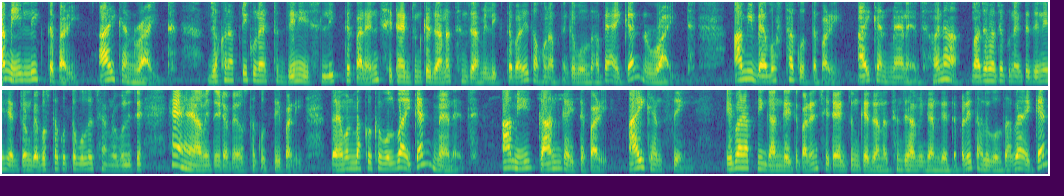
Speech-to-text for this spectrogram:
আমি লিখতে পারি আই ক্যান রাইট যখন আপনি কোনো একটা জিনিস লিখতে পারেন, সেটা একজনকে জানাচ্ছেন যে, আমি লিখতে পারি, তখন আপনাকে বলতে হবে আই ক্যান রাইট আমি ব্যবস্থা করতে পারি। আই ক্যান ম্যানেজ হয় না? মাঝে মাঝে কোনো একটা জিনিস একজন ব্যবস্থা করতে বলেছে, আমরা বলি যে হ্যাঁ হ্যাঁ আমি তো এটা ব্যবস্থা করতেই পারি। তো এমন বাক্যকে বলব আই ক্যান ম্যানেজ আমি গান গাইতে পারি। আই ক্যান সিং এবার আপনি গান গাইতে পারেন, সেটা একজনকে জানাচ্ছেন যে, আমি গান গাইতে পারি, তাহলে বলতে হবে আই ক্যান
